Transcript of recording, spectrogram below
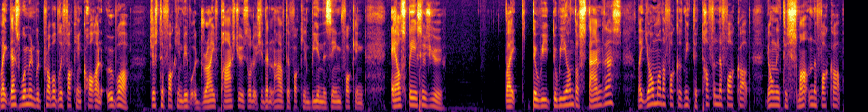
Like, this woman would probably fucking call an Uber just to fucking be able to drive past you so that she didn't have to fucking be in the same fucking airspace as you. Like, do we do we understand this? Like, y'all motherfuckers need to toughen the fuck up. Y'all need to smarten the fuck up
